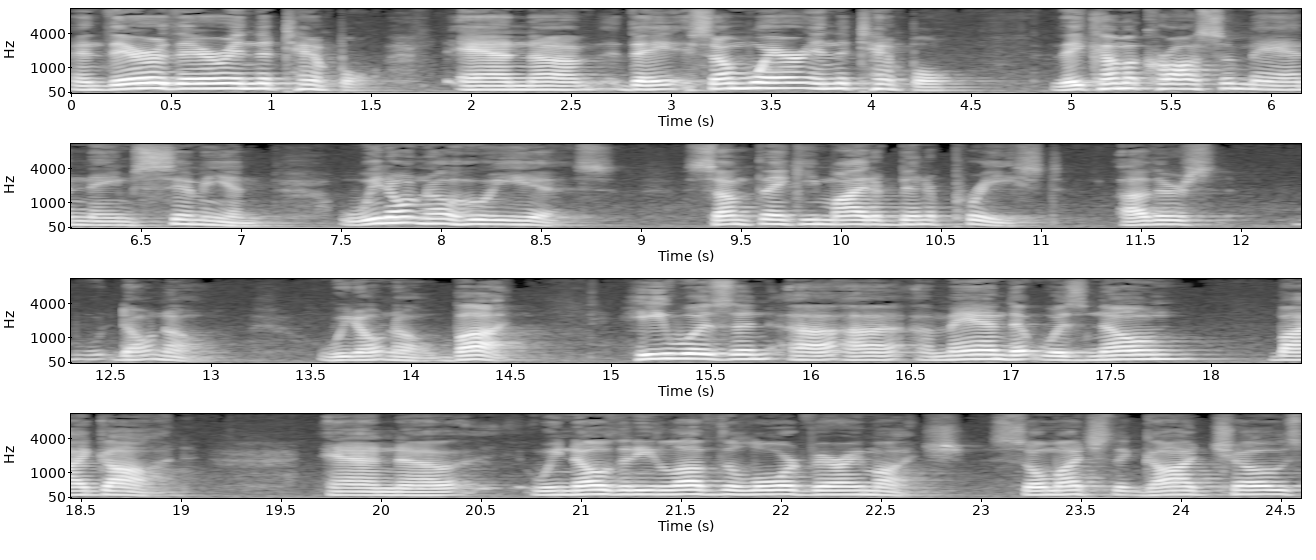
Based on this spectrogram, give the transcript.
And they're there in the temple. And um, they, somewhere in the temple, they come across a man named Simeon. We don't know who he is. Some think he might have been a priest, others don't know. We don't know. But he was an, uh, a, a, man that was known by God. And uh, we know that he loved the Lord very much, so much that God chose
